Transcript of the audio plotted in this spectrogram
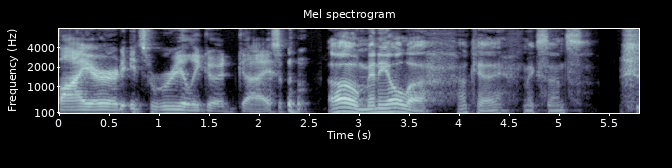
fired. It's really good, guys. Oh, Mineola. Okay, makes sense.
